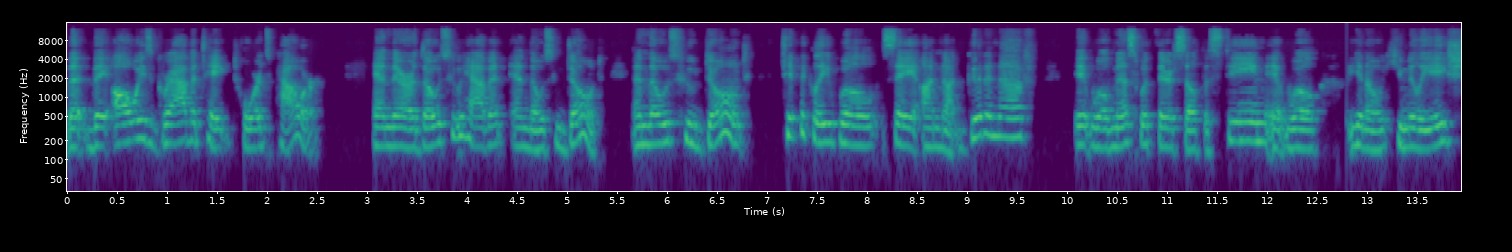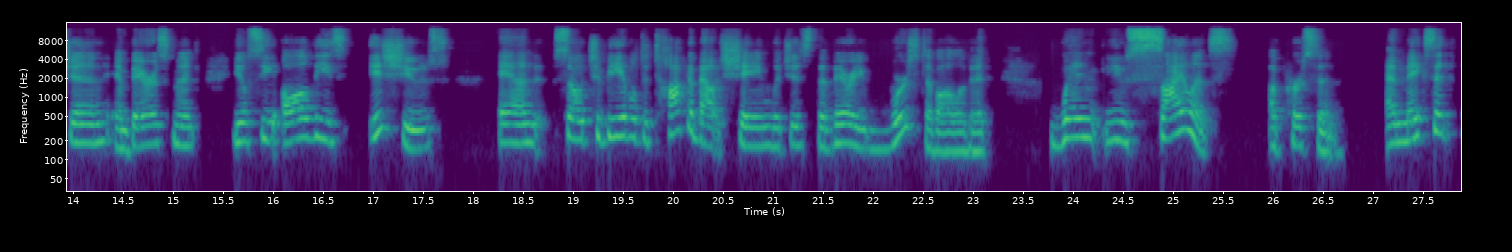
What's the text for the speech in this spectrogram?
that they always gravitate towards power. And there are those who have it and those who don't. And those who don't typically will say, I'm not good enough. It will mess with their self esteem. It will you know, humiliation, embarrassment. You'll see all these issues. And so to be able to talk about shame, which is the very worst of all of it, when you silence a person and makes it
